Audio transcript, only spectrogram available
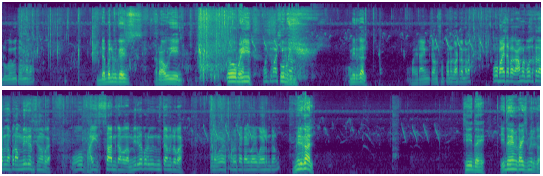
बघूया मित्रांनो आता डबल बी गाईज राहू येईन. ओ भाई कोणती माशी ओ? भाई. मिरगल. भाई नाही मित्रांनो सुपरच वाटलं मला. ओ भाई साहेब बघा आम्हाला बहुत खरं पुन्हा मिरगल फिशिंग बघा. ओ भाई साहेब मित्रांनो बघा मिरगल पण मित्र मित्र बघा. पुन्हा वळ पुढं काय वळ वळायला मित्रांनो. मिरगल. ही इथं आहे. इथं आहे काहीच मिरगल.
